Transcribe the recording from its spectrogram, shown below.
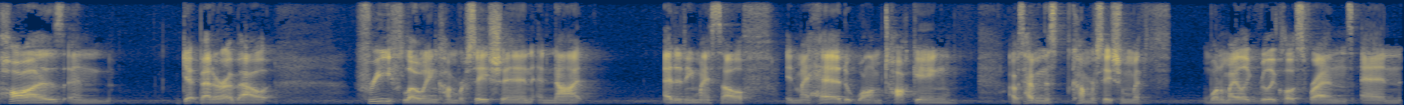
pause and get better about free flowing conversation and not editing myself in my head while I'm talking. I was having this conversation with one of my like really close friends and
